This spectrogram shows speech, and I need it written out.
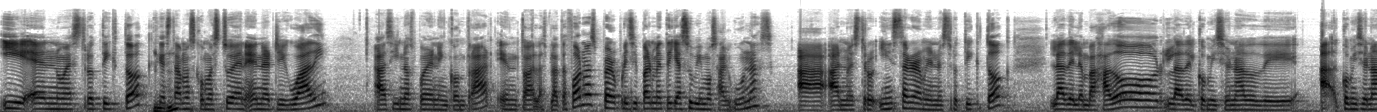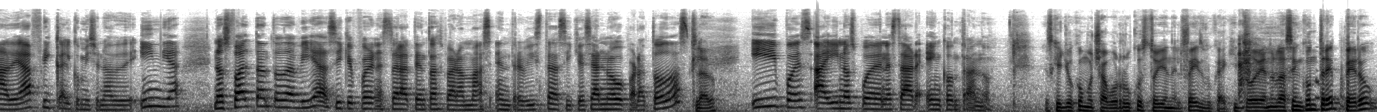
y en nuestro TikTok, que estamos como Student Energy Wadi. Así nos pueden encontrar en todas las plataformas, pero principalmente ya subimos algunas a, nuestro Instagram y a nuestro TikTok, la del embajador, la del comisionado de comisionada de África, el comisionado de India. Nos faltan todavía, así que pueden estar atentas para más entrevistas y que sea nuevo para todos. Claro. Y pues ahí nos pueden estar encontrando. Es que yo como chaborruco estoy en el Facebook, aquí todavía no las encontré, pero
